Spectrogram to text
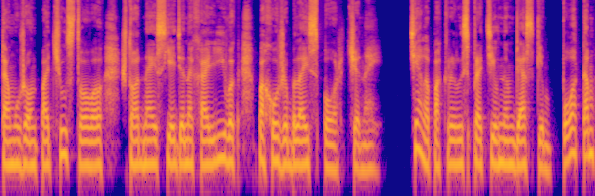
К тому же он почувствовал, что одна из съеденных оливок, похоже, была испорченной. Тело покрылось противным вязким потом,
